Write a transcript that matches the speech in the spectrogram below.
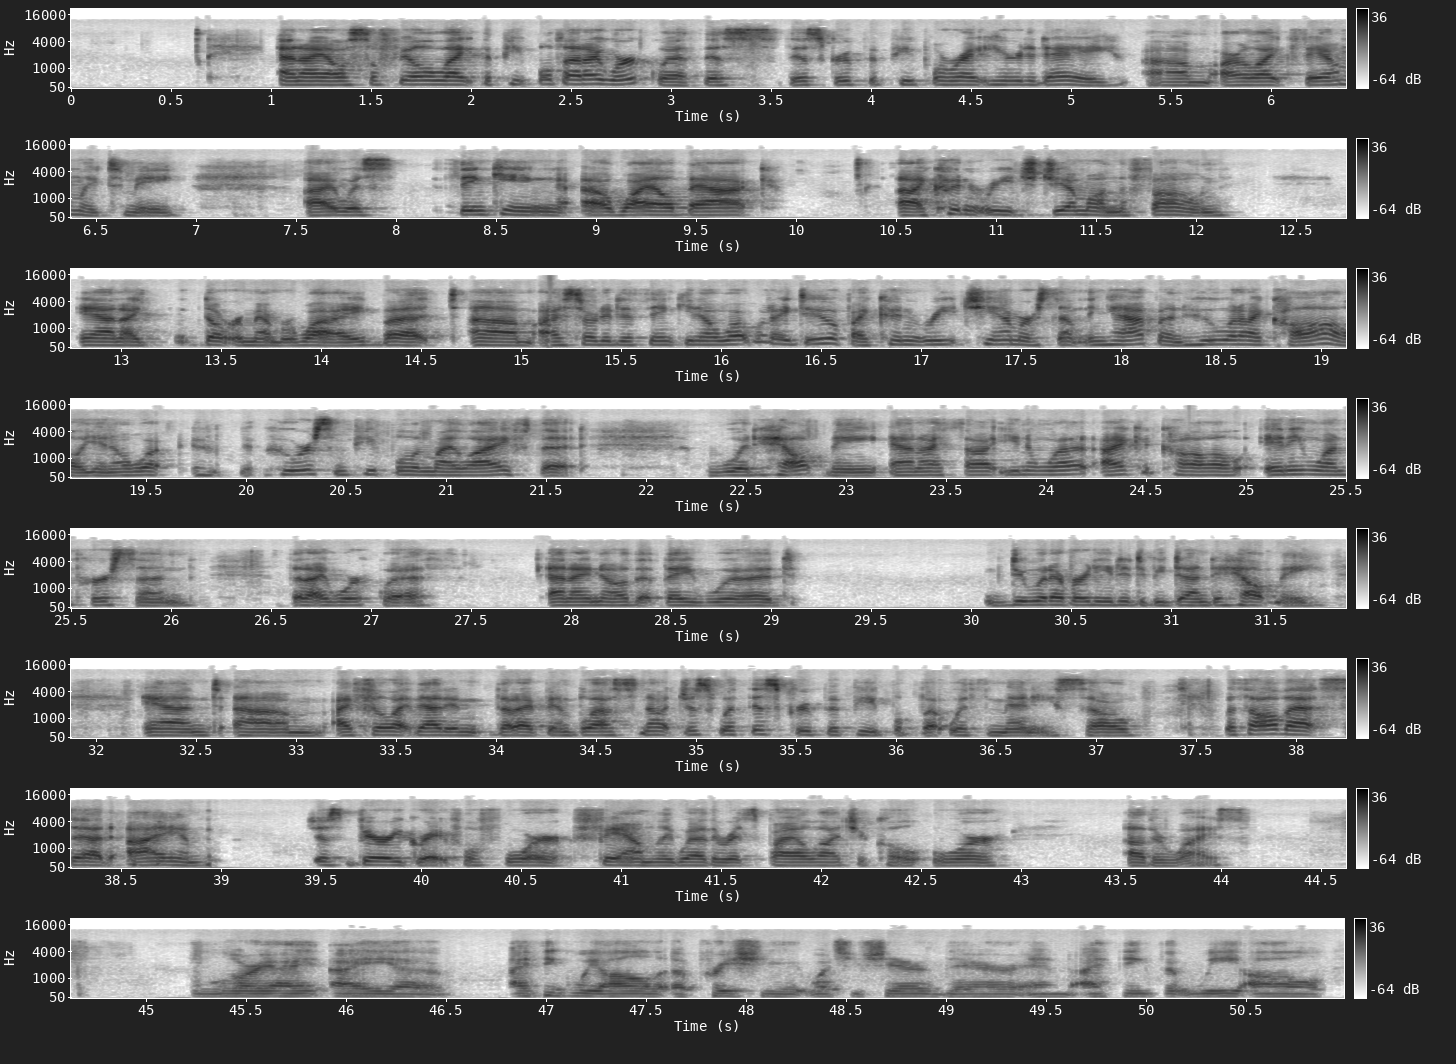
and I also feel like the people that I work with, this this group of people right here today, um, are like family to me. I was thinking a while back, I couldn't reach Jim on the phone, and I don't remember why, but um, I started to think, you know, what would I do if I couldn't reach him or something happened? Who would I call? You know, what? Who are some people in my life that would help me? And I thought, you know what? I could call any one person that I work with, and I know that they would do whatever needed to be done to help me. And um, I feel like that in, that I've been blessed not just with this group of people, but with many. So, with all that said, I am just very grateful for family, whether it's biological or otherwise. Lori, I I, uh, I think we all appreciate what you shared there, and I think that we all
